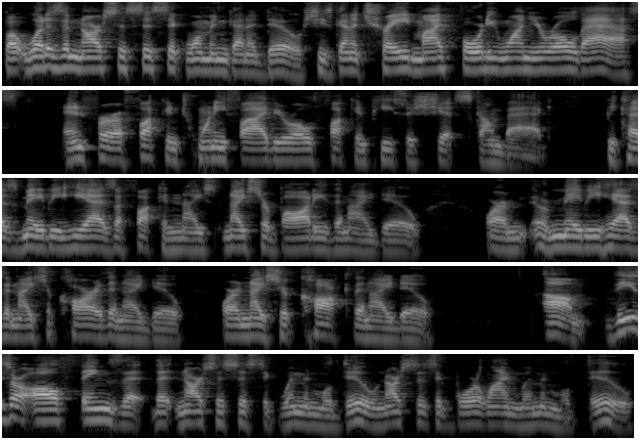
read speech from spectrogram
But what is a narcissistic woman going to do? She's going to trade my 41 year old ass and for a fucking 25 year old fucking piece of shit scumbag because maybe he has a fucking nice nicer body than I do or or maybe he has a nicer car than I do or a nicer cock than I do. Um, these are all things that that narcissistic women will do, narcissistic borderline women will do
